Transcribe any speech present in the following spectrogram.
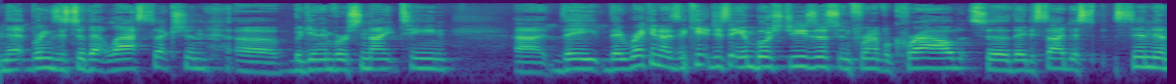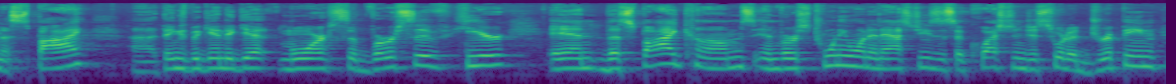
And that brings us to that last section, uh, beginning verse 19. Uh, they, they recognize they can't just ambush Jesus in front of a crowd, so they decide to send in a spy. Uh, things begin to get more subversive here. And the spy comes in verse 21 and asks Jesus a question, just sort of dripping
